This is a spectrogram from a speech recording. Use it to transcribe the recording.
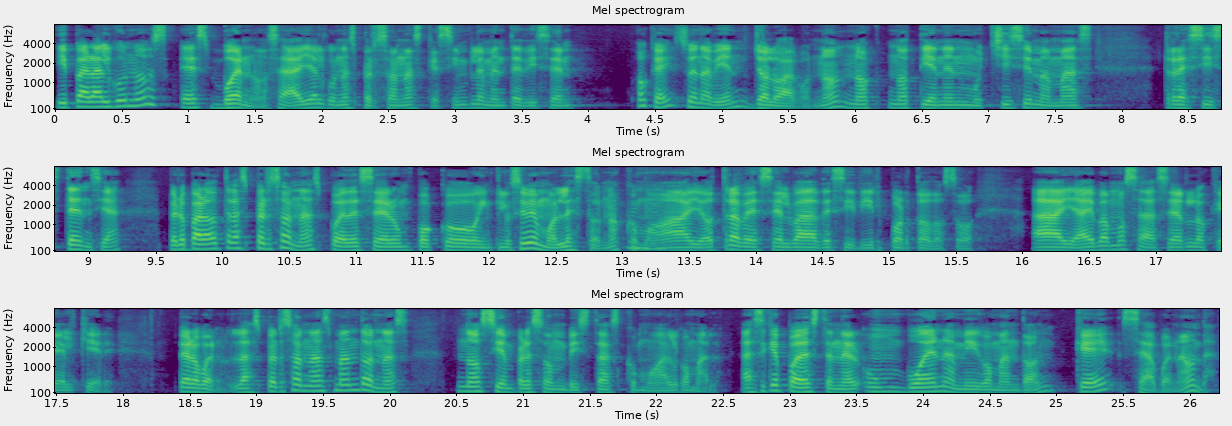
Y para algunos es bueno, o sea, hay algunas personas que simplemente dicen, ok, suena bien, yo lo hago, ¿no? No, no tienen muchísima más resistencia, pero para otras personas puede ser un poco inclusive molesto, ¿no? Como, ay, otra vez él va a decidir por todos o, ay, ay, vamos a hacer lo que él quiere. Pero bueno, las personas mandonas no siempre son vistas como algo malo. Así que puedes tener un buen amigo mandón que sea buena onda.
